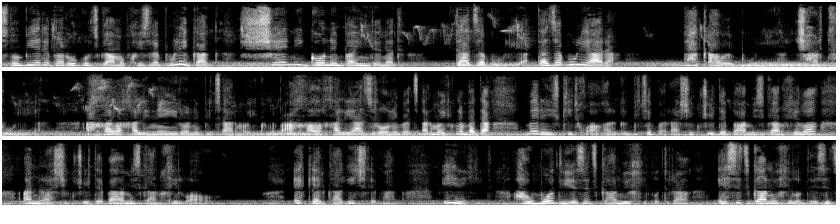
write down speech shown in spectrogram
ცნობიერება როგორც გამოფხიზლებული გაკ შენი გონება იმდენად დაძაბულია. დაძაბული არა დაკავებულია ჩართულია. ახალ-ახალი ნეირონები წარმოიქმნება ახალ-ახალი აზროვნება წარმოიქმნება და მე ის კითხვა აღარ გაგიჩება რა შეგჭირდება ამის განხილვა? ან რა შეგჭირდება ამის განხილვაო? ეგ არ გაგიჩდება? პირიქით აუ მოდი ესეც განვიხილოთ რა. ესეც განვიხილოთ ესეც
